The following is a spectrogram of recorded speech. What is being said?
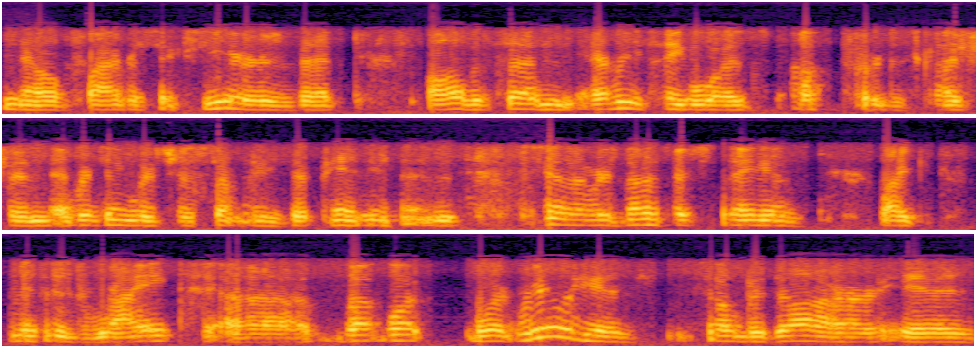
you know, five or six years that all of a sudden everything was up for discussion. Everything was just somebody's opinion. There was no such thing as like this is right. Uh, but what what really is so bizarre is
